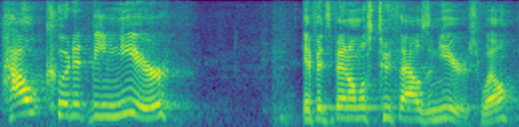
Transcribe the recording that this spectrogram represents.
How could it be near if it's been almost 2,000 years? Well,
